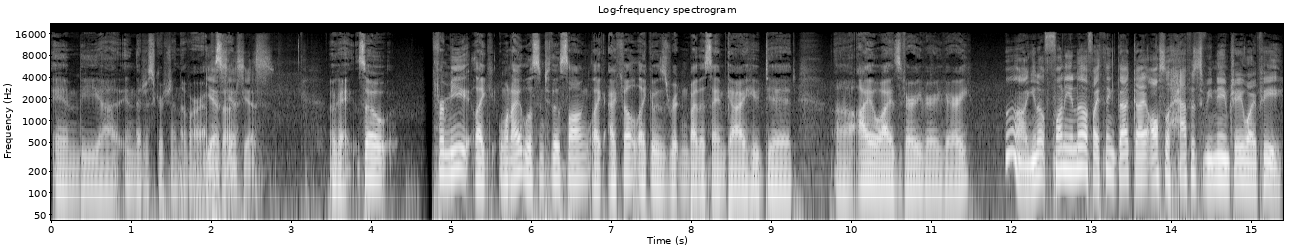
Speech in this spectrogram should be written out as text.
in the uh, in the description of our episode. Yes, episode. yes, yes. Okay, so for me, like when I listened to this song, like I felt like it was written by the same guy who did uh, is "Very, Very, Very." Huh, you know, funny enough, I think that guy also happens to be named JYP.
